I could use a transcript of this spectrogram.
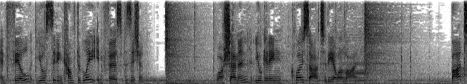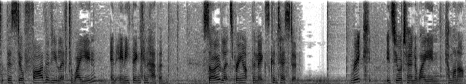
and Phil, you're sitting comfortably in first position. While Shannon, you're getting closer to the yellow line. But there's still five of you left to weigh in, and anything can happen. So let's bring up the next contestant. Rick, it's your turn to weigh in. Come on up.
